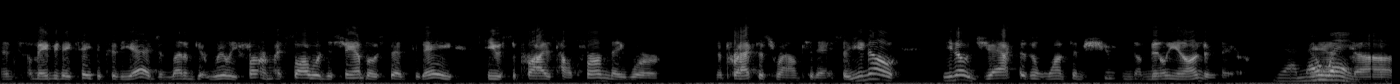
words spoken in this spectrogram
And so maybe they take it to the edge and let them get really firm. I saw where DeChambeau said today he was surprised how firm they were in the practice round today. So you know, you know, Jack doesn't want them shooting a million under there. Yeah, no and, way. Uh,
